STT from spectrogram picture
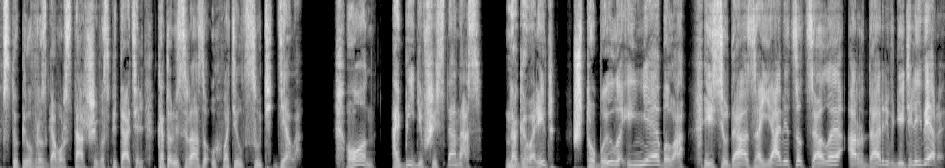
вступил в разговор старший воспитатель, который сразу ухватил суть дела. «Он, обидевшись на нас, наговорит, что было и не было, и сюда заявится целая орда ревнителей веры.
